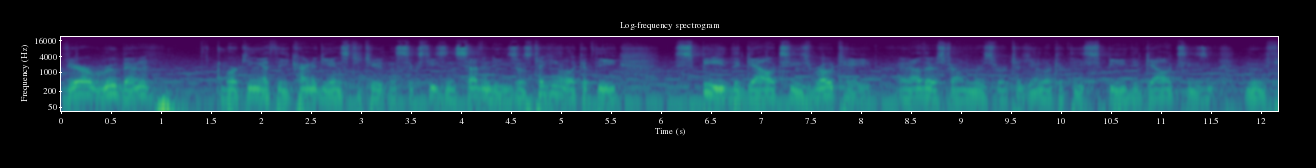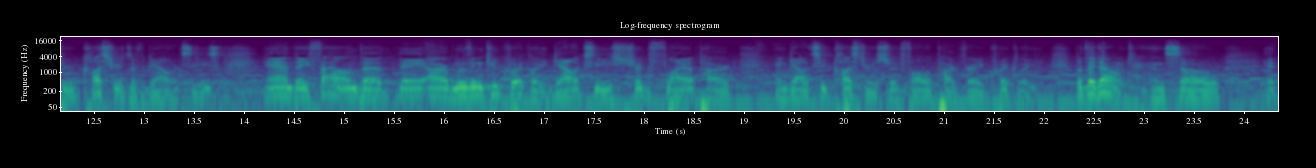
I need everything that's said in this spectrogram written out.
Vera Rubin, working at the Carnegie Institute in the 60s and 70s, was taking a look at the speed that galaxies rotate, and other astronomers were taking a look at the speed that galaxies move through clusters of galaxies, and they found that they are moving too quickly. Galaxies should fly apart, and galaxy clusters should fall apart very quickly, but they don't, and so it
